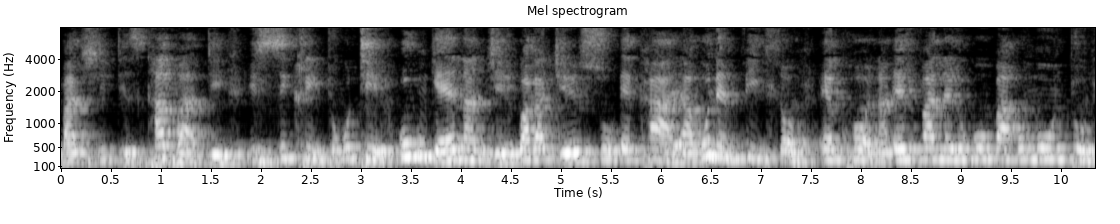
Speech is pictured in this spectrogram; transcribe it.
but she discovered isecret ukuthi ukungena nje kwakaJesu ekhaya kunemfihlo ekhona efanele ukuba umuntu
